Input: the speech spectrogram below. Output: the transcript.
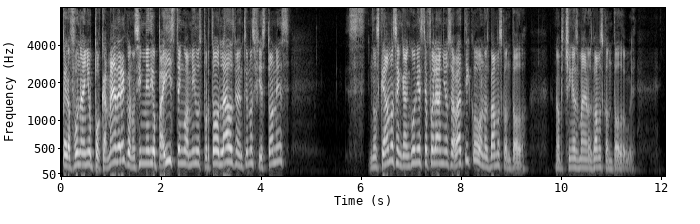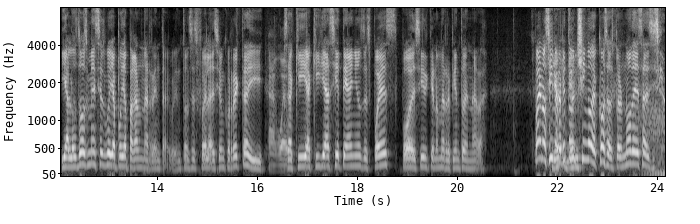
pero fue un año poca madre, conocí medio país, tengo amigos por todos lados, me metí unos fiestones. ¿Nos quedamos en Cancún y este fue el año sabático o nos vamos con todo? No, pues chingas madre, nos vamos con todo, güey. Y a los dos meses, güey, ya podía pagar una renta, güey. Entonces fue la decisión correcta y aquí, aquí ya siete años después puedo decir que no me arrepiento de nada. Bueno, sí, me arrepiento de un chingo de cosas, pero no de esa decisión.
